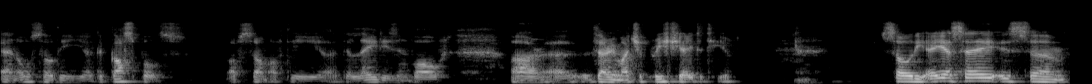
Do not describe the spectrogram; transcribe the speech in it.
and also the uh, the gospels of some of the uh, the ladies involved are uh, very much appreciated here. So the ASA is um,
